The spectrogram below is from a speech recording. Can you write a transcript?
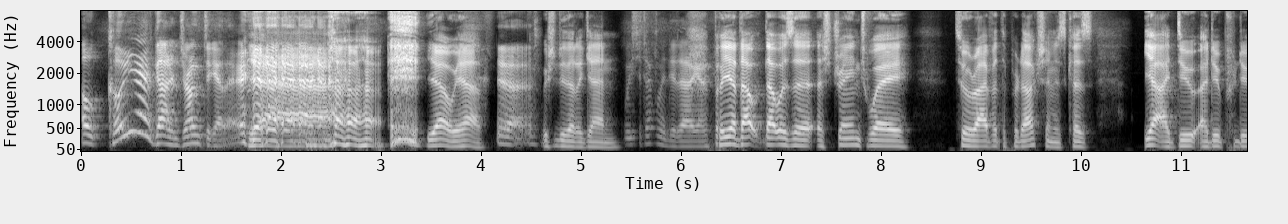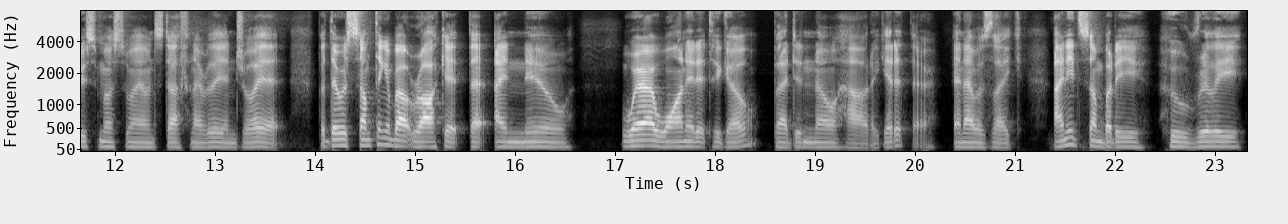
oh, Cody and I have gotten drunk together. Yeah, yeah, we have. yeah. We should do that again. We should definitely do that again. But yeah, that that was a, a strange way to arrive at the production is because yeah, I do I do produce most of my own stuff and I really enjoy it. But there was something about Rocket that I knew where I wanted it to go, but I didn't know how to get it there. And I was like, I need somebody who really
